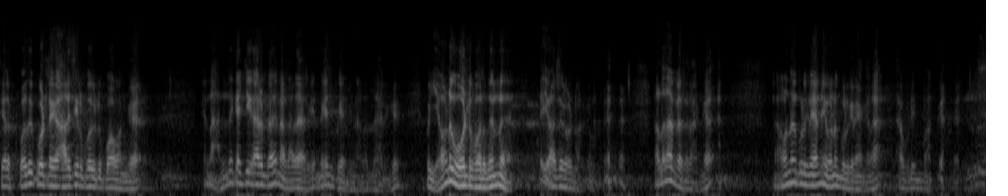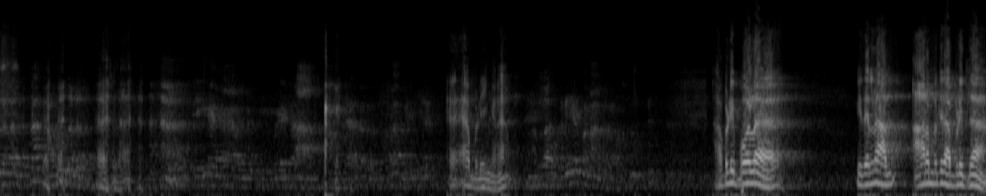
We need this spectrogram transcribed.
சில பொதுக்கோட்டை அரசியல் பொதுக்கிட்டு போவாங்க. ஏன்னா அந்த கட்சிக்காரன் பேச நல்லா தான் இருக்குது இந்த கட்சி பேச நல்லா தான் இருக்குது இப்போ எவனுக்கு ஓட்டு போகிறதுன்னு யோசனை பண்ணுவாங்க. நல்லா தான் பேசுகிறாங்க அவனும் கொடுக்குறேன் இவனும் கொடுக்குறேங்கிறான் அப்படிம்பாங்க. அப்படிங்கிறேன் அப்படி போல் இதெல்லாம் அந் ஆரம்பத்தில் அப்படித்தான்.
